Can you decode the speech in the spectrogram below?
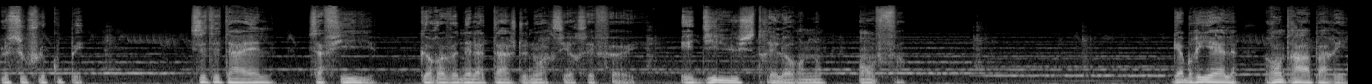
le souffle coupé. C'était à elle, sa fille, que revenait la tâche de noircir ses feuilles et d'illustrer leur nom, enfin. Gabrielle rentra à Paris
